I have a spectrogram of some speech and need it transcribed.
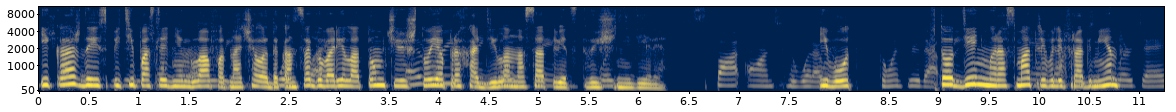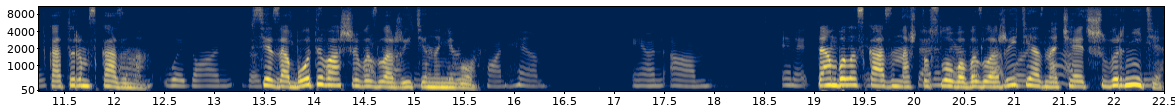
и каждая из пяти последних глав от начала до конца говорила о том, через что я проходила на соответствующей неделе. И вот, в тот день мы рассматривали фрагмент, в котором сказано «Все заботы ваши возложите на Него». Там было сказано, что слово «возложите» означает «швырните».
